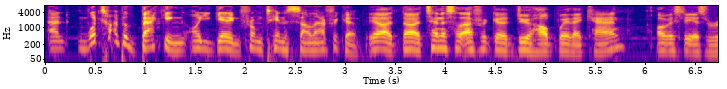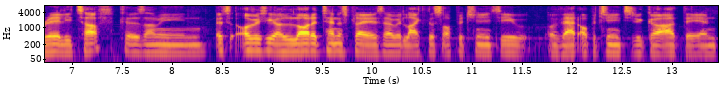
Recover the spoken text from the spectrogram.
And what type of backing are you getting from Tennis South Africa? Yeah, no, Tennis South Africa do help where they can obviously it's really tough because I mean it's obviously a lot of tennis players that would like this opportunity or that opportunity to go out there and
